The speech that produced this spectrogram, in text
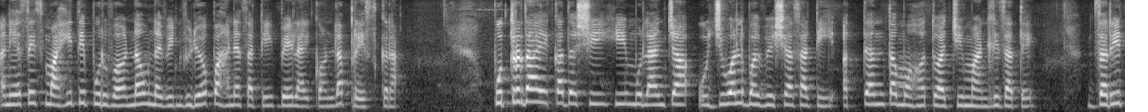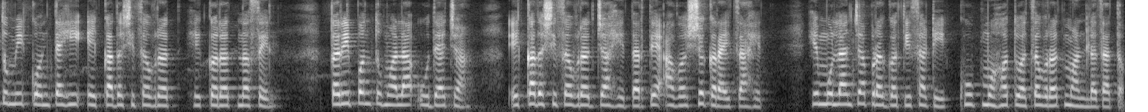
आणि असेच माहितीपूर्व नवनवीन व्हिडिओ पाहण्यासाठी बेल आयकॉनला प्रेस करा. पुत्रदा एकादशी ही मुलांच्या उज्ज्वल भविष्यासाठी अत्यंत महत्त्वाची मानली जाते. जरी तुम्ही कोणत्याही एकादशीचं व्रत हे करत नसेल तरी पण तुम्हाला उद्याच्या एकादशीचं व्रत जे आहे तर ते अवश्य करायचं आहे. हे मुलांच्या प्रगतीसाठी खूप महत्त्वाचं व्रत मानलं जातं.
